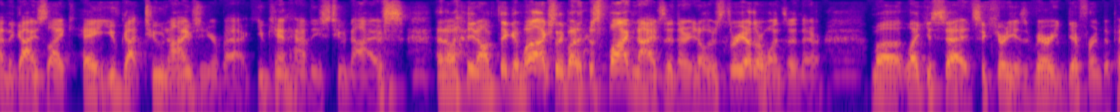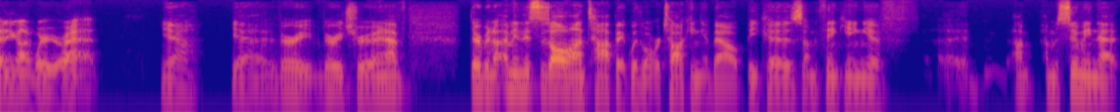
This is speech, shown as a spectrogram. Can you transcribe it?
and the guy's like, "Hey, you've got two knives in your bag. You can't have these two knives." And I, you know, I'm thinking, well, actually, but there's five knives in there. You know, there's three other ones in there. But like you said, security is very different depending on where you're at. Yeah, yeah, very, very true. And I've there have been. I mean, this is all on topic with what we're talking about because I'm thinking if uh, I'm, I'm assuming that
